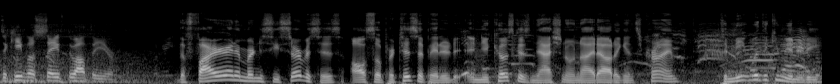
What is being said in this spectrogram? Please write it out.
to keep us safe throughout the year. The Fire and Emergency Services also participated in Yokosuka's National Night Out Against Crime to meet with the community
